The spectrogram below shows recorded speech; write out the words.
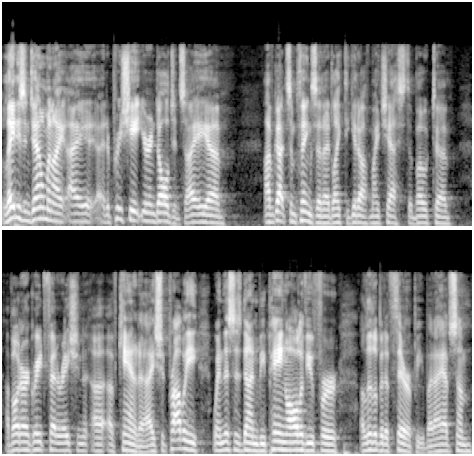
Ladies and gentlemen, I, I, would appreciate your indulgence. I, uh, I've got some things that I'd like to get off my chest about, uh, about our great Federation uh, of Canada. I should probably, when this is done, be paying all of you for a little bit of therapy, but I have some,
